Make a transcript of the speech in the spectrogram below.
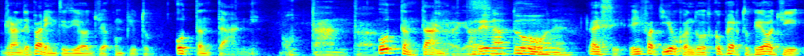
grande parentesi, oggi ha compiuto 80 anni. 80. 80 anni, ragazzi. Renatone. Eh sì, e infatti io quando ho scoperto che oggi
